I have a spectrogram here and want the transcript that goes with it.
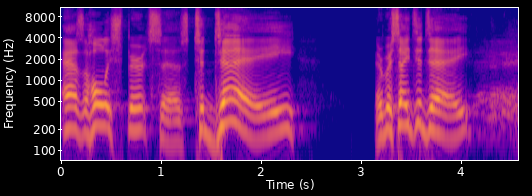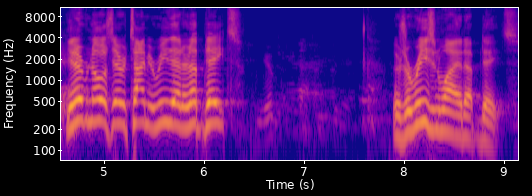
as the Holy Spirit says, today, everybody say today, you never notice every time you read that it updates? Yep. There's a reason why it updates.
